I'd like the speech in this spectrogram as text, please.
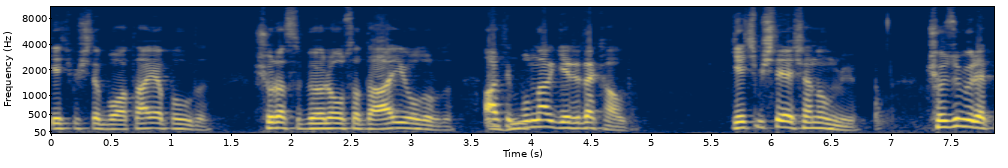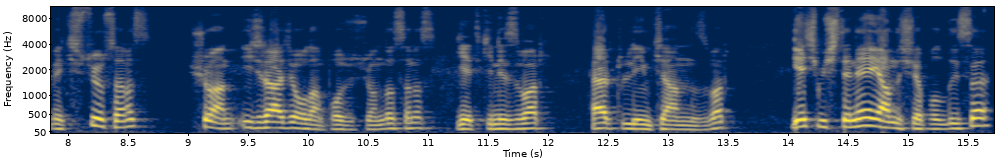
geçmişte bu hata yapıldı, şurası böyle olsa daha iyi olurdu. Artık bunlar geride kaldı. Geçmişte yaşanılmıyor. Çözüm üretmek istiyorsanız şu an icracı olan pozisyondasınız. Yetkiniz var. Her türlü imkanınız var. Geçmişte ne yanlış yapıldıysa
